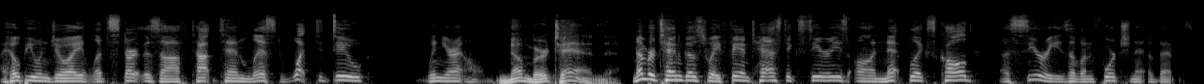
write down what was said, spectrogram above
I hope you enjoy. Let's start this off. Top 10 list what to do when you're at home. Number 10. Number 10 goes to a fantastic series on Netflix called A Series of Unfortunate Events.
